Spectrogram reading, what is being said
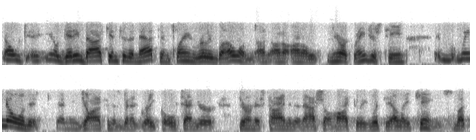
you know, you know, getting back into the net and playing really well on on, on a New York Rangers team. We know that. I mean, Jonathan has been a great goaltender during his time in the National Hockey League with the LA Kings. But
